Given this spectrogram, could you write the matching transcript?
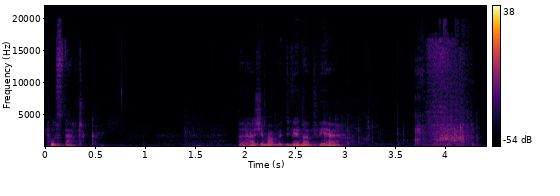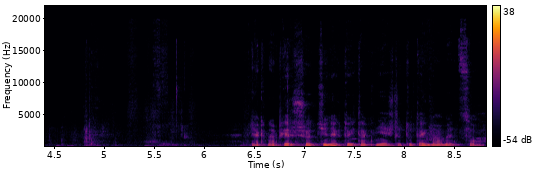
Pustaczek. Na razie mamy dwie na dwie. Jak na pierwszy odcinek to i tak nieźle. Tutaj mamy co?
